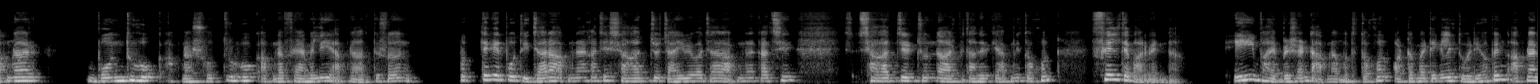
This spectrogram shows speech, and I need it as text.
আপনার বন্ধু হোক, আপনার শত্রু হোক, আপনার ফ্যামিলি আপনার আত্মীয়স্বজন, প্রত্যেকের প্রতি যারা আপনার কাছে সাহায্য চাইবে বা যারা আপনার কাছে সাহায্যের জন্য আসবে, তাদেরকে আপনি তখন ফেলতে পারবেন না। এই ভাইব্রেশনটা আপনার মধ্যে তখন অটোমেটিক্যালি তৈরি হবে আপনার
